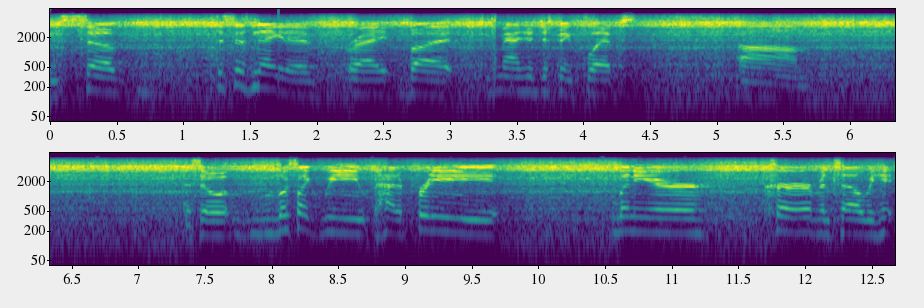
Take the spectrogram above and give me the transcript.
And so this is negative, right? But imagine just being flipped. Um, and so it looks like we had a pretty linear curve until we hit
